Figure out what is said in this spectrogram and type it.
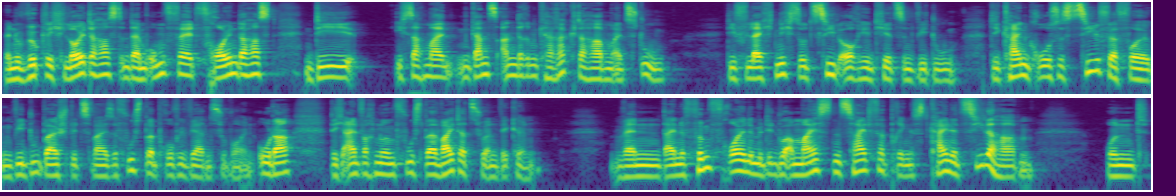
Wenn du wirklich Leute hast in deinem Umfeld, Freunde hast, die, ich sag mal, einen ganz anderen Charakter haben als du, die vielleicht nicht so zielorientiert sind wie du, die kein großes Ziel verfolgen, wie du beispielsweise Fußballprofi werden zu wollen oder dich einfach nur im Fußball weiterzuentwickeln. Wenn deine fünf Freunde, mit denen du am meisten Zeit verbringst, keine Ziele haben und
